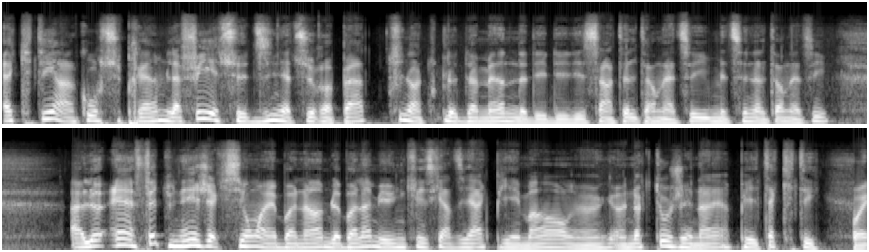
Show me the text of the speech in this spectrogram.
acquittée en Cour suprême, la fille, elle se dit naturopathe, tu sais, dans tout le domaine là, des, des, des santé alternatives, médecine alternative. Elle a fait une injection à un bonhomme. Le bonhomme, il a eu une crise cardiaque, puis il est mort, un, un octogénaire, puis il est acquitté. Oui.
